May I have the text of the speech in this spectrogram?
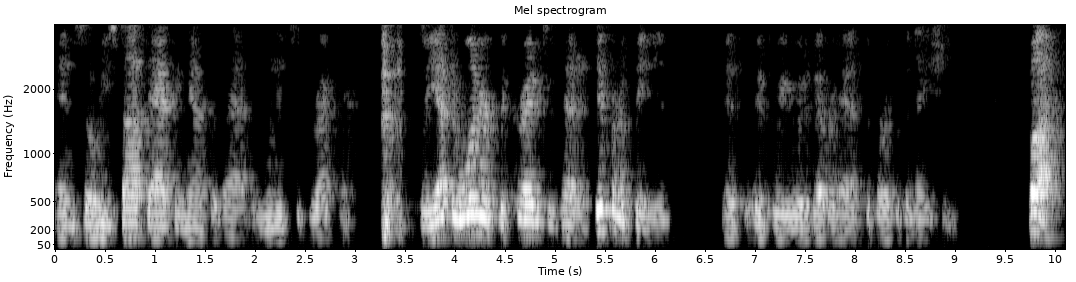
And so he stopped acting after that and went into directing. so you have to wonder if the critics had a different opinion if, if we would have ever had the birth of a nation. But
